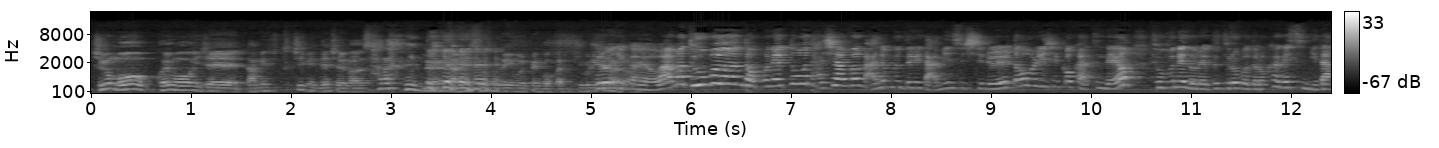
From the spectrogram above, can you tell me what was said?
지금 뭐 거의 뭐 이제 남인수 특집인데 저희가 살아있는 남인수 선생님을 뵌 것 같은 기분이 들어요. 그러니까요. 아마 두 분 덕분에 또 다시 한번 많은 분들이 남인수 씨를 떠올리실 것 같은데요. 두 분의 노래도 들어보도록 하겠습니다.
